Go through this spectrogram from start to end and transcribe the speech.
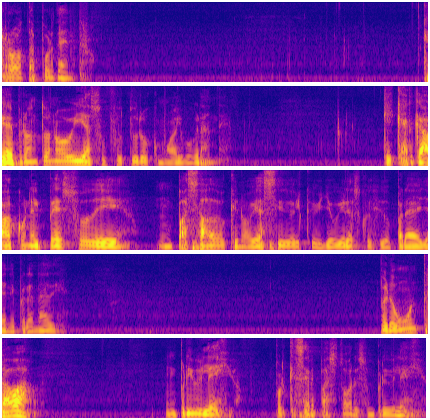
rota por dentro, que de pronto no veía su futuro como algo grande, que cargaba con el peso de un pasado que no había sido el que yo hubiera escogido para ella ni para nadie. pero un trabajo un privilegio, porque ser pastor es un privilegio.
